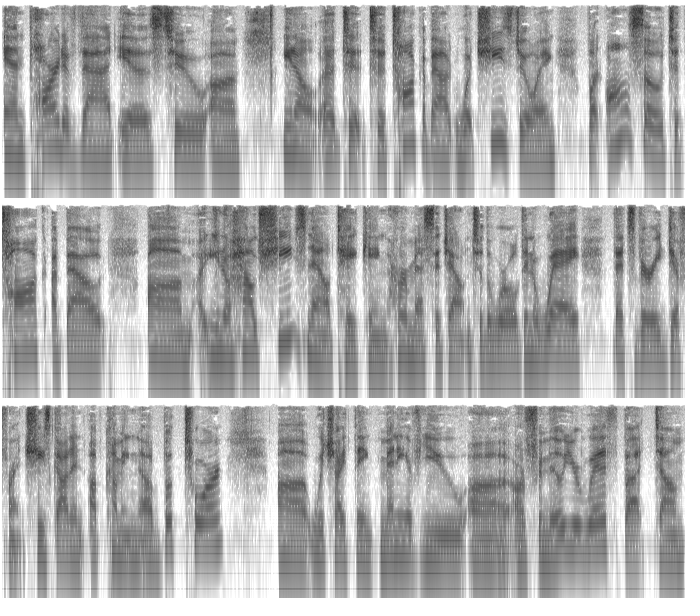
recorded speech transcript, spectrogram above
And part of that is to, uh, you know, uh, to, to talk about what she's doing, but also to talk about, um, you know, how she's now taking her message out into the world in a way that's very different. She's got an upcoming uh, book tour uh, which I think many of you uh, are familiar with, but um,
